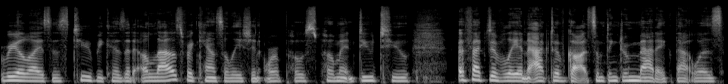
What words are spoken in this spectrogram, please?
realize this too because it allows for cancellation or postponement due to effectively an act of God, something dramatic that was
